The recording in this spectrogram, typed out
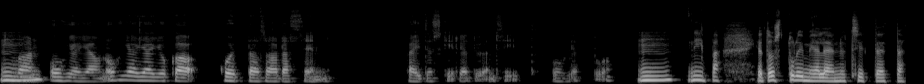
mm. vaan ohjaaja on ohjaaja, joka koettaa saada sen väitöskirjatyön siitä ohjattua. Mm, niinpä. Ja tuosta tuli mieleen nyt sitten, että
